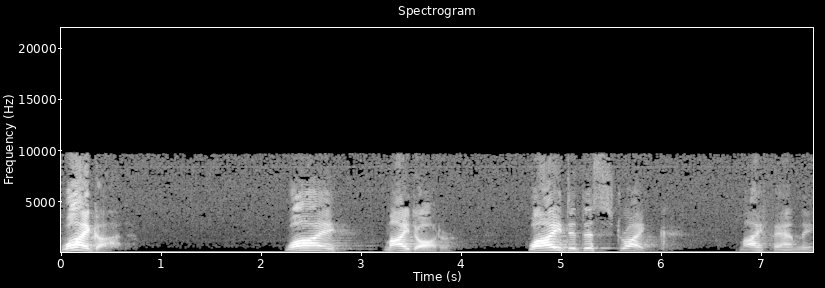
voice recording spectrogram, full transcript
Why, God? Why my daughter? Why did this strike my family?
